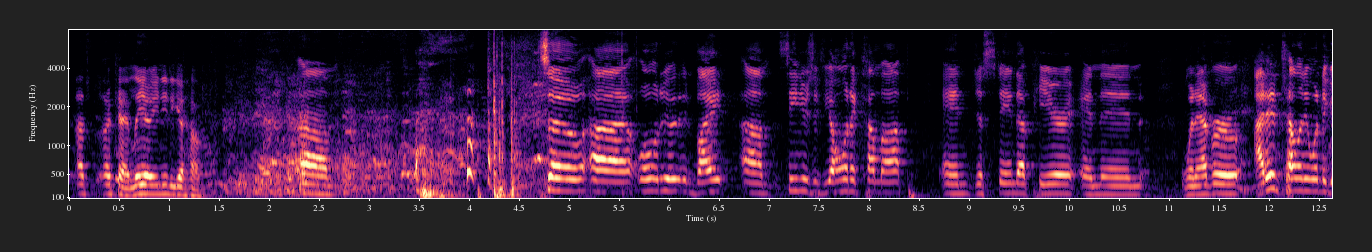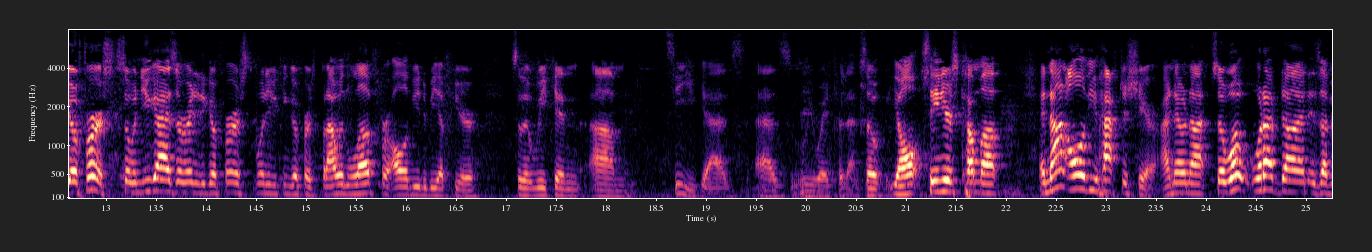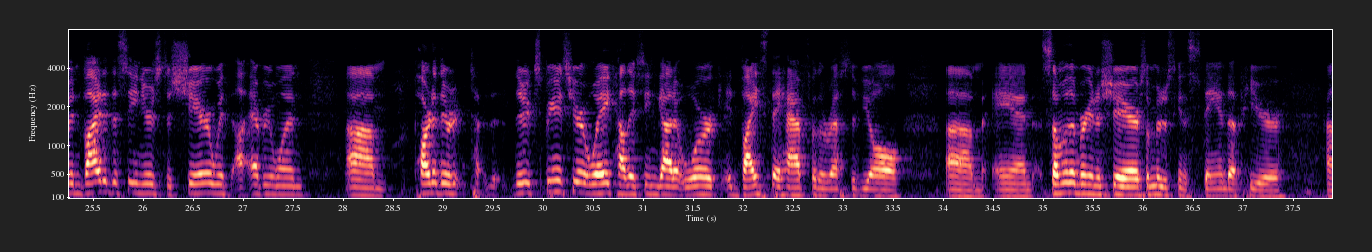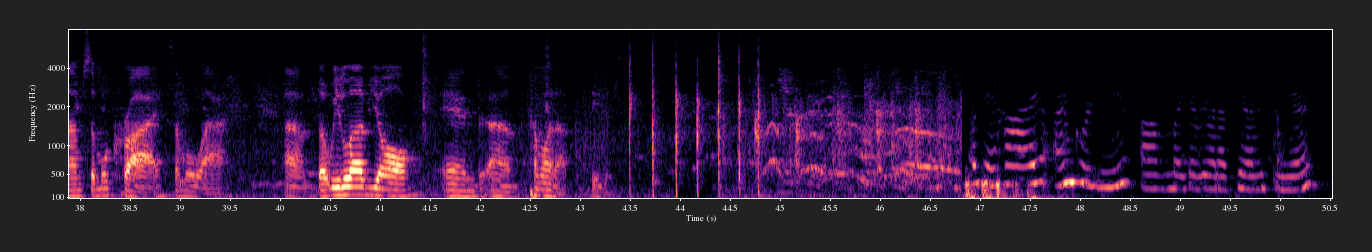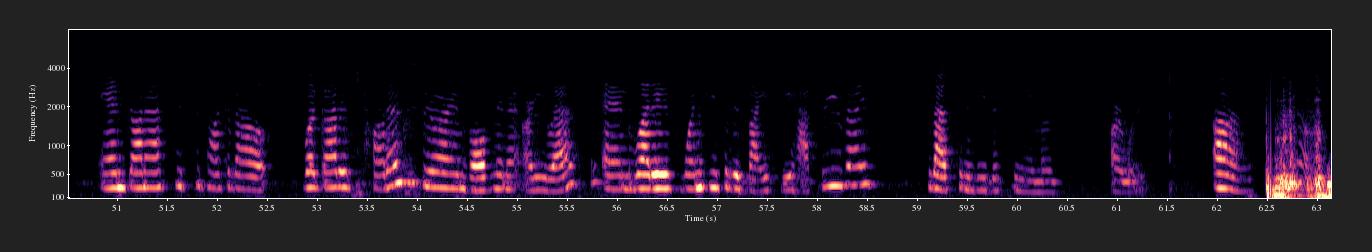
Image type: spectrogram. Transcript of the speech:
Okay, Leo, you need to go home. Um, so uh, what we'll do, invite um, seniors if y'all want to come up and just stand up here, and then whenever I didn't tell anyone to go first, so when you guys are ready to go first, one of you can go first. But I would love for all of you to be up here so that we can um, see you guys as we wait for that. So y'all, seniors, come up. And not all of you have to share. I know not. So what, what I've done is I've invited the seniors to share with uh, everyone um, part of their their experience here at Wake, how they've seen God at work, advice they have for the rest of y'all. Um, and some of them are going to share. Some are just going to stand up here. Um, some will cry. Some will laugh. Um, but we love y'all, and um, come on up, seniors. Okay, hi, I'm Courtney. Um, like everyone up here, I'm a senior. And John asked us to talk about what God has taught us through our involvement at RUF, and what is one piece of advice we have for you guys. So that's going to be the theme of our words. Um, so,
